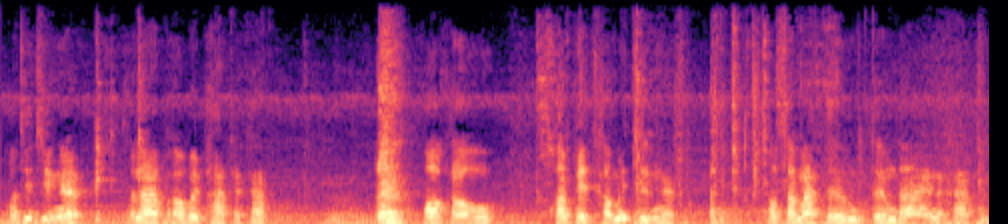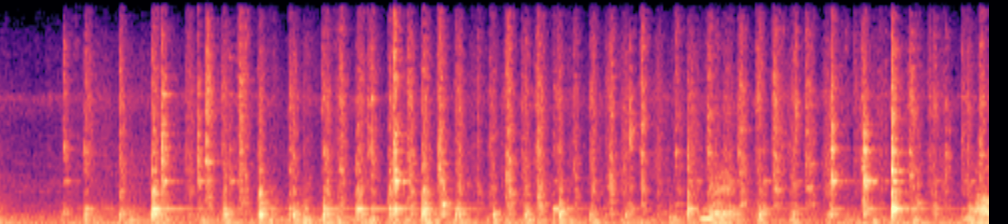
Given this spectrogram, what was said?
เพราะจริงๆอะเวลาเอาไปผัดนะครับ พอเขาความเผ็ดเขาไม่ถึงอะเราสามารถเติมเติมได้นะครับแม่เรา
